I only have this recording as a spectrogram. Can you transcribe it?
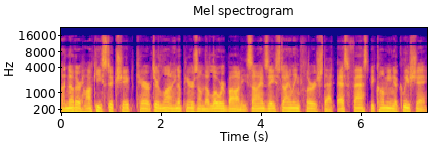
Another hockey stick-shaped character line appears on the lower body sides a styling flourish that is fast becoming a cliché.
